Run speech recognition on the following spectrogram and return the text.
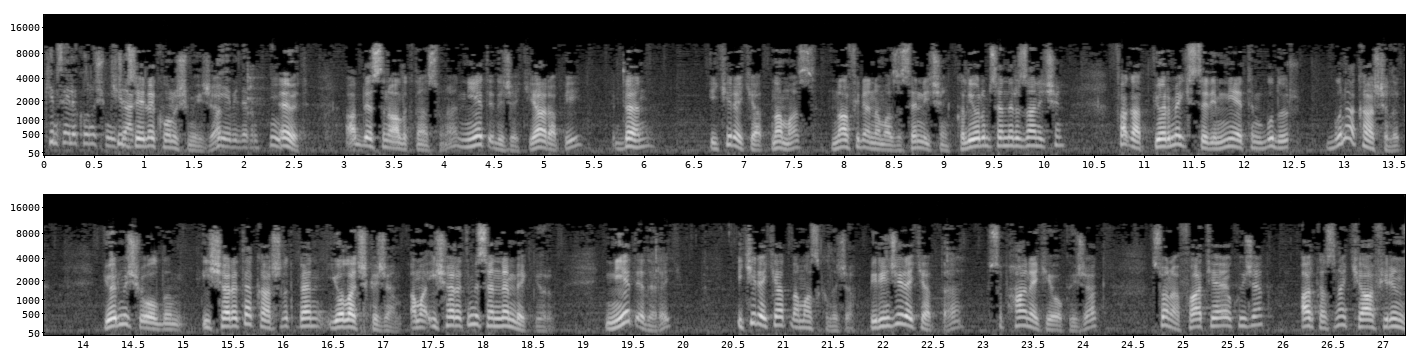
Kimseyle konuşmayacak Kimseyle konuşmayacak. diyebilirim. Hı. Evet. Abdestini aldıktan sonra niyet edecek. Ya Rabbi ben iki rekat namaz, nafile namazı senin için kılıyorum senin rızan için. Fakat görmek istediğim niyetim budur. Buna karşılık görmüş olduğum işarete karşılık ben yola çıkacağım. Ama işaretimi senden bekliyorum. Niyet ederek iki rekat namaz kılacak. Birinci rekatta Subhaneke'yi okuyacak. Sonra Fatiha'yı okuyacak. Arkasına Kafirin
